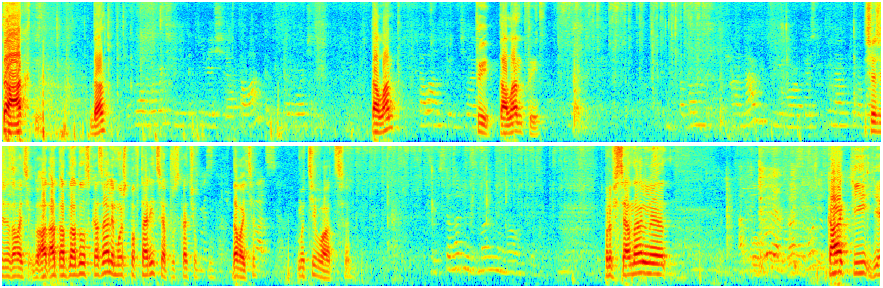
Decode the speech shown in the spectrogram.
Так, да? Ну. Таланты. Талант? Таланты. Ты, таланты. Потом а, навыки его, то есть какие навыки работы. Сейчас, сейчас, давайте. Од- од- Одну сказали, может повторить, я просто хочу. Давайте. Мотивация. Профессиональные знания и навыки. Профессиональная А компетентность какие?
